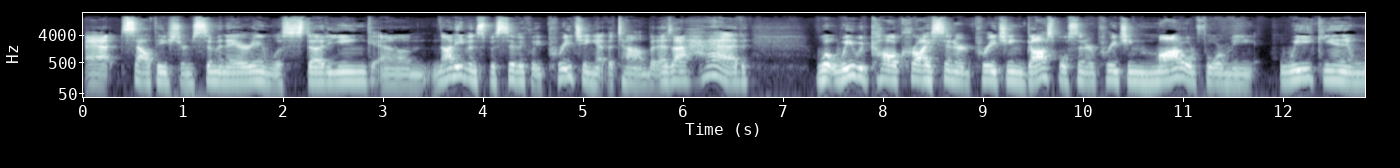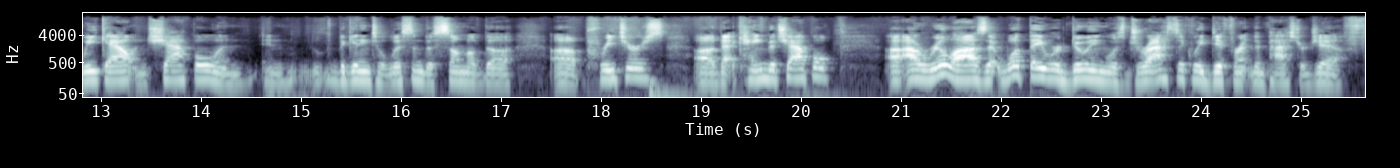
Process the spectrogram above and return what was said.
at Southeastern Seminary and was studying, um, not even specifically preaching at the time, but as I had what we would call Christ centered preaching, gospel centered preaching modeled for me week in and week out in chapel and, and beginning to listen to some of the uh, preachers uh, that came to chapel. Uh, I realized that what they were doing was drastically different than Pastor Jeff.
